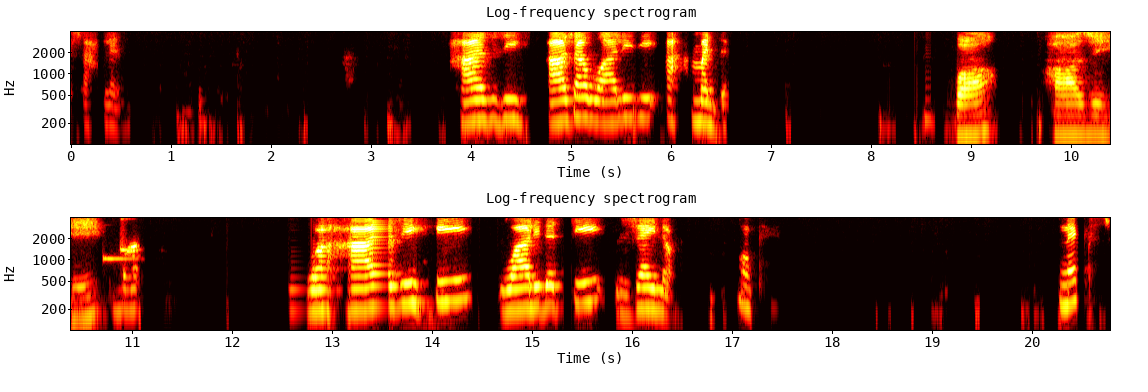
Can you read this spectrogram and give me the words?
sahlan. وهذه والدتي زينب. Okay. Next.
